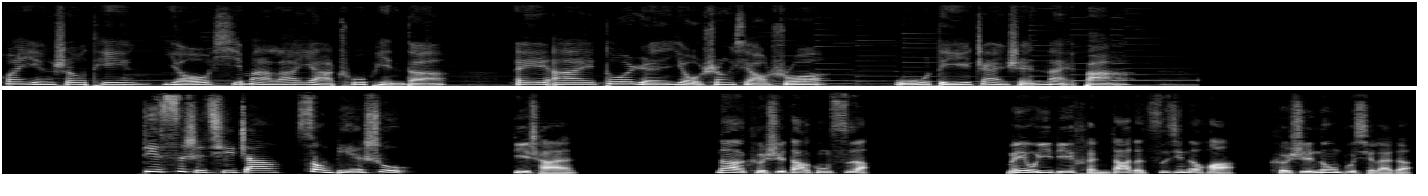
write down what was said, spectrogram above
欢迎收听由喜马拉雅出品的 AI 多人有声小说《无敌战神奶爸》第四十七章送别墅。地产，那可是大公司啊，没有一笔很大的资金的话，可是弄不起来的。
